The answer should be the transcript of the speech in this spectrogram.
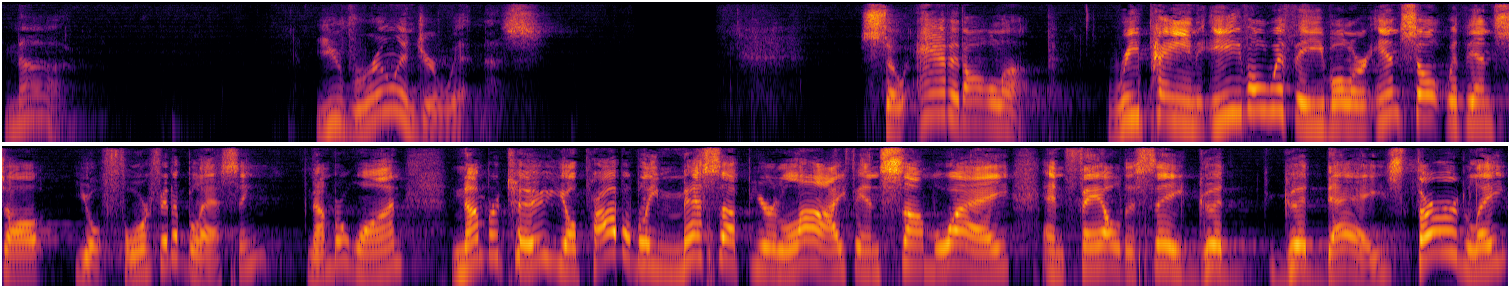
No. You've ruined your witness. So add it all up. Repaying evil with evil or insult with insult, you'll forfeit a blessing. Number one. Number two, you'll probably mess up your life in some way and fail to see good, good days. Thirdly,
